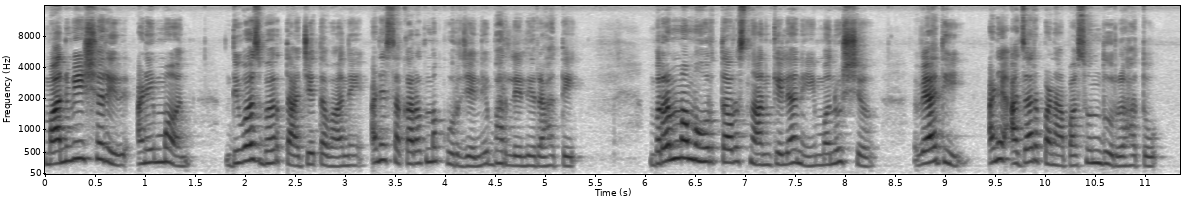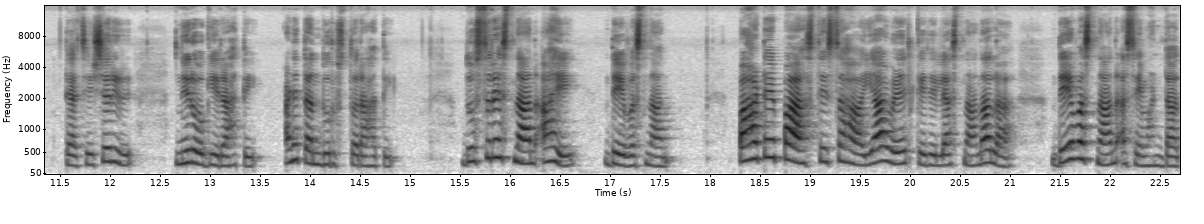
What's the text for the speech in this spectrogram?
मानवी शरीर आणि मन दिवसभर ताजेतवाने आणि सकारात्मक ऊर्जेने भरलेले राहते. ब्रह्ममुहूर्तावर स्नान केल्याने मनुष्य व्याधी आणि आजारपणापासून दूर राहतो. त्याचे शरीर निरोगी राहते आणि तंदुरुस्त राहते. दुसरे स्नान आहे देवस्नान पहाटे पाच ते सहा या वेळेत केलेल्या स्नानाला देवस्नान असे म्हणतात.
